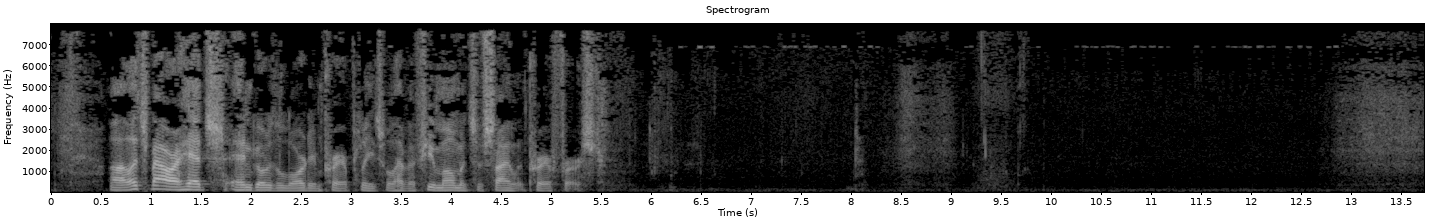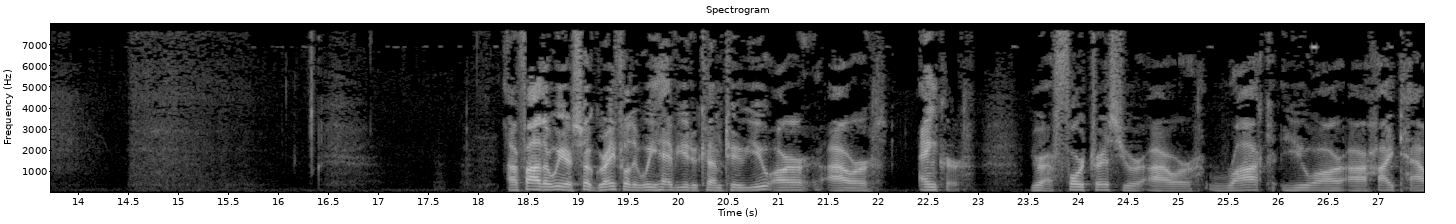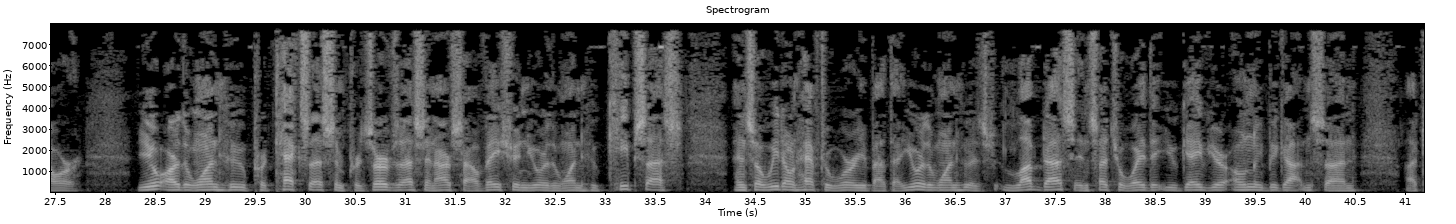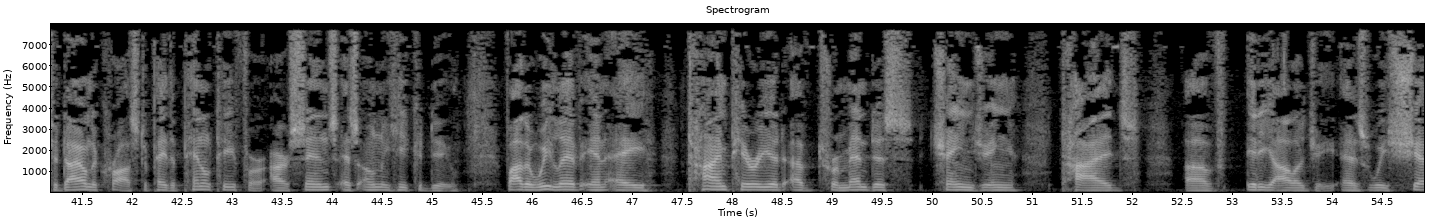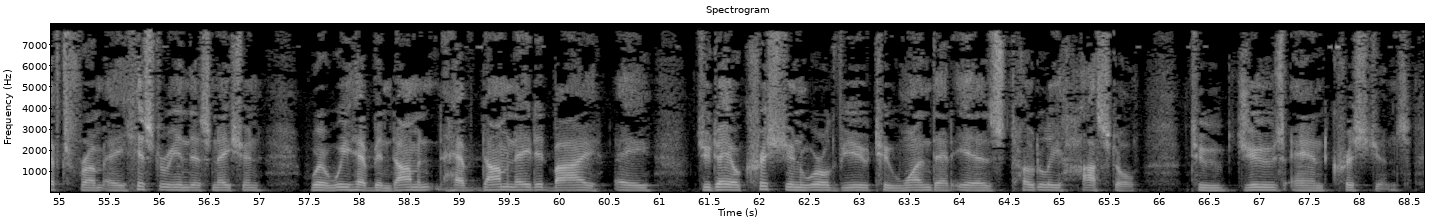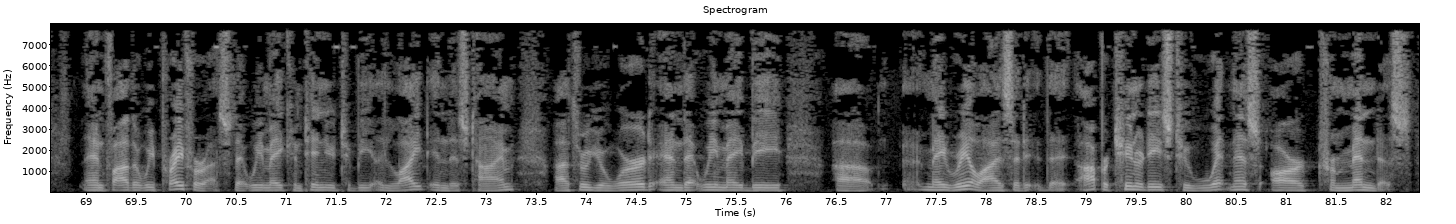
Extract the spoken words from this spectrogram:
Uh, let's bow our heads and go to the Lord in prayer, please. We'll have a few moments of silent prayer first. Our Father, we are so grateful that we have you to come to. You are our anchor. You're our fortress. You're our rock. You are our high tower. You are the one who protects us and preserves us in our salvation. You are the one who keeps us. And so we don't have to worry about that. You are the one who has loved us in such a way that you gave your only begotten Son uh, to die on the cross to pay the penalty for our sins as only He could do. Father, we live in a time period of tremendous changing tides of ideology as we shift from a history in this nation where we have been domin- have dominated by a Judeo-Christian worldview to one that is totally hostile to Jews and Christians. And Father, we pray for us that we may continue to be a light in this time uh, through your word and that we may be uh, may realize that the opportunities to witness are tremendous.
